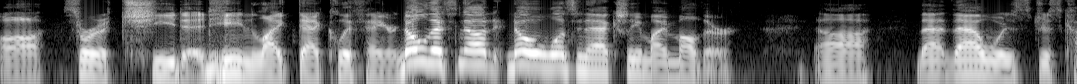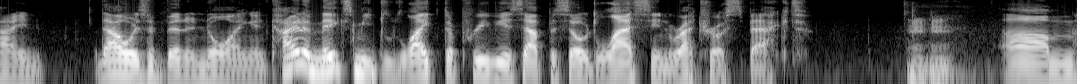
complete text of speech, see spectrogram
uh sort of cheated in like that cliffhanger. No, that's not. No, it wasn't actually my mother. Uh, that that was just kind that was a bit annoying and kind of makes me like the previous episode less in retrospect. Mm-hmm. Um,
